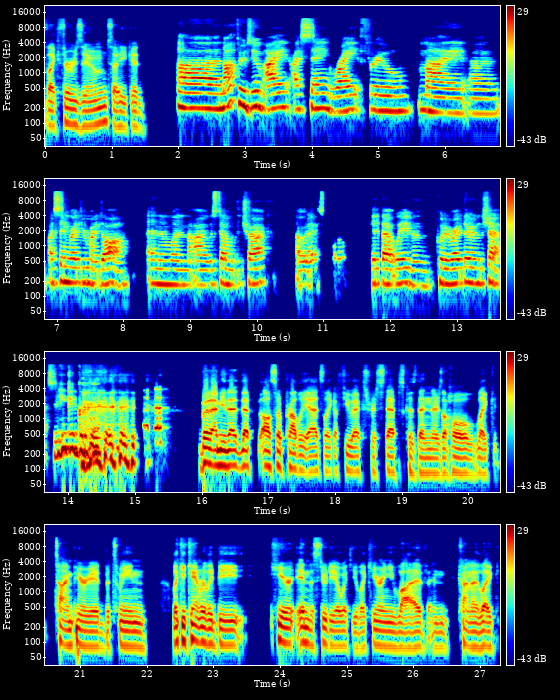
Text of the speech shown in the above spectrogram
like through Zoom so he could Uh, not through Zoom. I I sang right through my uh I sang right through my DAW, and then when I was done with the track, I would export, get that wave, and put it right there in the chat so you could go. but I mean that that also probably adds like a few extra steps because then there's a whole like time period between like he can't really be here in the studio with you, like hearing you live and kind of like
